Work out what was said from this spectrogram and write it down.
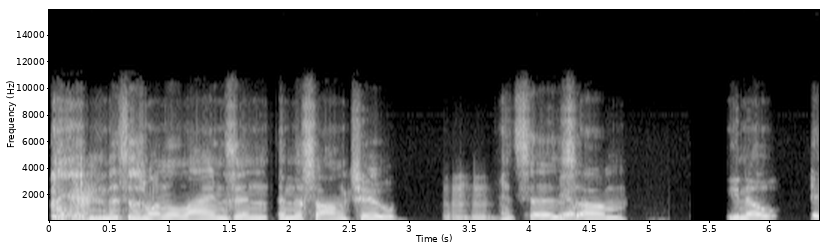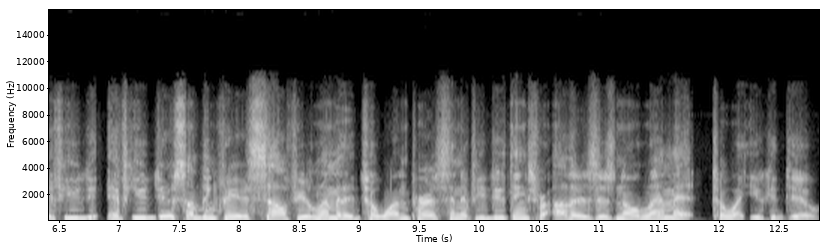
this is one of the lines in in the song too. hmm It says, Yep. um, you know, if you if you do something for yourself, you're limited to one person. If you do things for others, there's no limit to what you could do.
